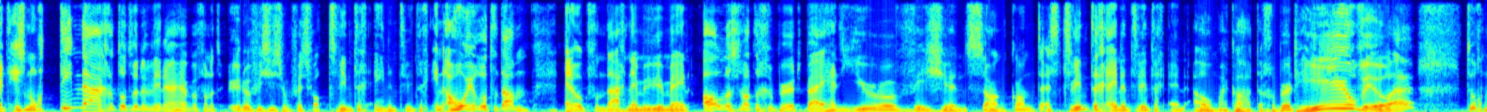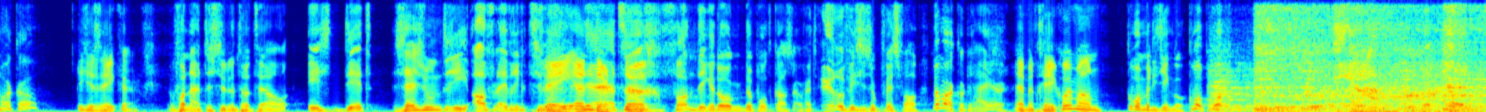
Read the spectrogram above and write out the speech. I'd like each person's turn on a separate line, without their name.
Het is nog tien dagen tot we een winnaar hebben van het Eurovisie Songfestival 2021 in Ahoy, Rotterdam. En ook vandaag nemen we weer mee in alles wat er gebeurt bij het Eurovision Song Contest 2021. En oh my god, er gebeurt heel veel, hè? Toch, Marco?
Jazeker.
Vanuit de Student Hotel is dit seizoen 3, aflevering 32,
32.
van Dingedong, de podcast over het Eurovisie Songfestival met Marco Dreyer.
En met G. Kooijman.
Kom op met die jingle, kom op, kom op. Ja! 1,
